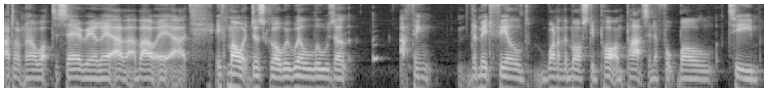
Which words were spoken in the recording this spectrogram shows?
I don't know what to say really about it. If Mowatt does go, we will lose. A, I think the midfield, one of the most important parts in a football team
